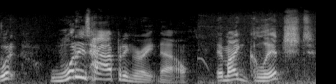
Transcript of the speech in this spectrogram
What what is happening right now? Am I glitched?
